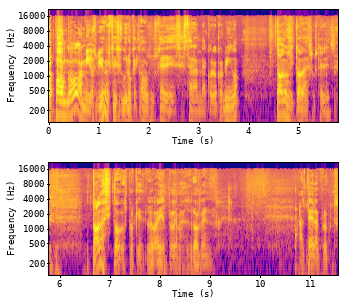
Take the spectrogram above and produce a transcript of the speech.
Propongo, amigos míos, estoy seguro que todos ustedes estarán de acuerdo conmigo, todos y todas ustedes, todas y todos, porque luego hay el problema, el orden altera el producto.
